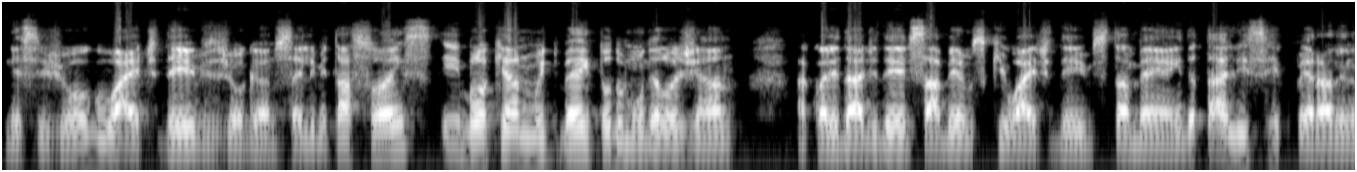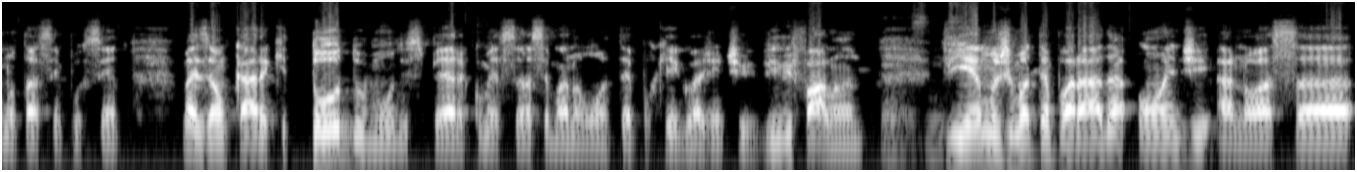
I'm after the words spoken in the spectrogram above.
nesse jogo, o Wyatt Davis jogando sem limitações e bloqueando muito bem, todo mundo elogiando a qualidade dele. Sabemos que o Wyatt Davis também ainda tá ali se recuperando, ainda não tá 100%, mas é um cara que todo mundo espera, começando a semana 1, até porque, igual a gente vive falando, É, viemos de uma temporada onde a nossa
